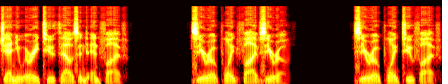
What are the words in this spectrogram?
January 2005. 0.50. 0.25.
